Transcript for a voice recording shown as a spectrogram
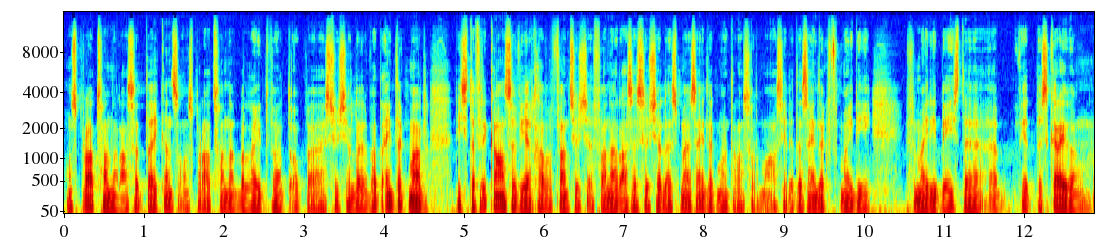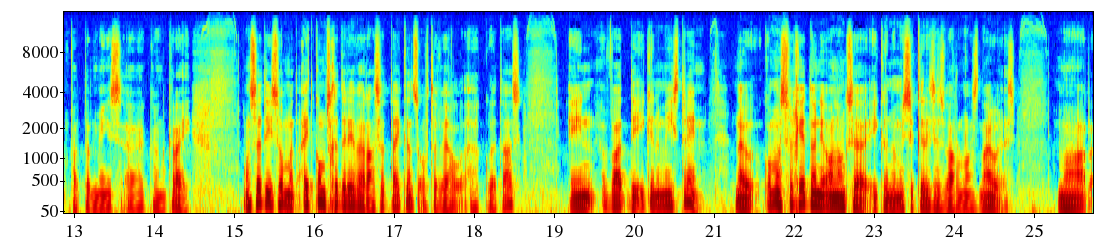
ons praat van rasseteikens, ons praat van 'n beleid wat op 'n uh, sosiale wat eintlik maar die Suid-Afrikaanse weergawe van soos van 'n rasse sosialisme is eintlik maar transformasie. Dit is eintlik vir my die vir my die beste uh, weet beskrywing wat 'n mens uh, kan kry. Ons sit hier so met uitkomsgedrewe rasseteikens oftewel uh, quotas en wat die ekonomie strem. Nou kom ons vergeet nou die onlangse ekonomiese krisis waarin ons nou is. Maar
